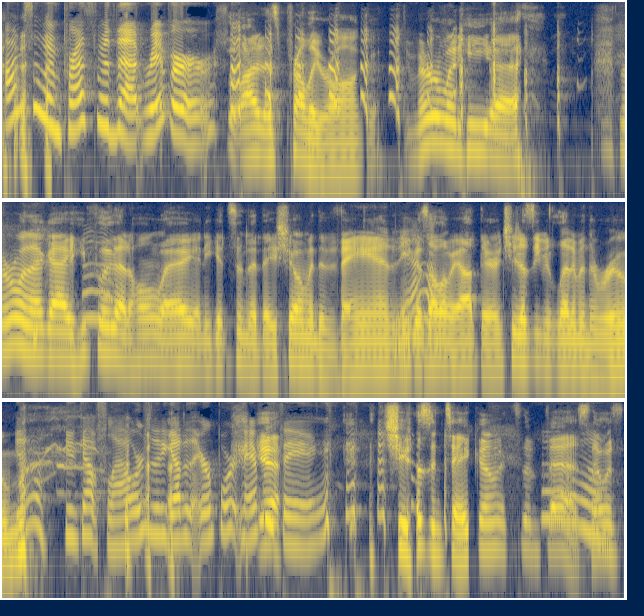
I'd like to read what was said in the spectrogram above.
I'm so impressed with that river. so I, that's probably wrong. Remember when he? Uh, remember when that guy he flew that whole way and he gets in the they show him in the van and yeah. he goes all the way out there and she doesn't even let him in the room. Yeah, he's got flowers that he got at the airport and everything. Yeah. she doesn't take him. It's the best. Oh. That was.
